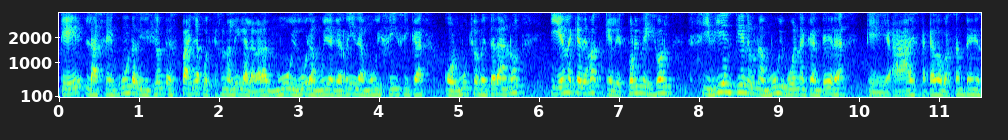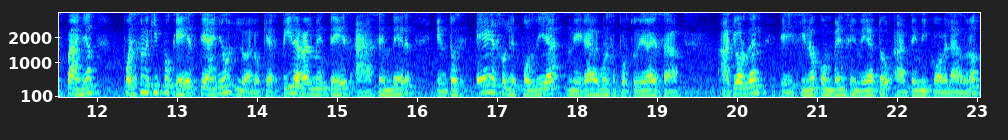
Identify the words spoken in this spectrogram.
que la segunda división de España, pues que es una liga, la verdad, muy dura, muy aguerrida, muy física, con mucho veterano y en la que además el Sporting de Gijón, si bien tiene una muy buena cantera que ha destacado bastante en España, pues es un equipo que este año lo, a lo que aspira realmente es a ascender. Entonces eso le podría negar algunas oportunidades a, a Jordan eh, si no convence inmediato al técnico Abelardo, ¿no?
